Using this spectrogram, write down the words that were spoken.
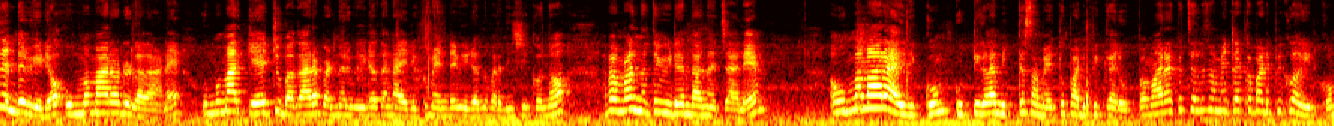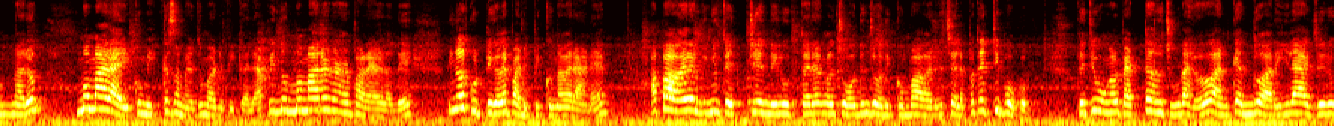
ഇന്നത്തെ എന്റെ വീഡിയോ ഉമ്മമാരോടുള്ളതാണ്. ഉമ്മമാർക്ക് ഏറ്റവും ഉപകാരപ്പെടുന്ന ഒരു വീഡിയോ തന്നെ ആയിരിക്കും എന്റെ വീഡിയോ എന്ന് പ്രതീക്ഷിക്കുന്നു. അപ്പോൾ നമ്മൾ ഇന്നത്തെ വീഡിയോ എന്താണെന്ന് വെച്ചാൽ ഉമ്മമാരായിരിക്കും കുട്ടികളെ മിക്ക സമയത്തും പഠിപ്പിക്കൽ ഉപ്പമാരൊക്കെ ചില സമയത്തൊക്കെ പഠിപ്പിക്കുമായിരിക്കും. എന്നാലും ഉമ്മമാരായിരിക്കും മിക്ക സമയത്തും പഠിപ്പിക്കൽ അപ്പോൾ ഇന്ന് ഉമ്മമാരോടാണ് പറയാനുള്ളത് നിങ്ങൾ കുട്ടികളെ പഠിപ്പിക്കുന്നവരാണ്. അപ്പോൾ അവരെന്തെങ്കിലും തെറ്റ് എന്തെങ്കിലും ഉത്തരങ്ങൾ ചോദ്യം ചോദിക്കുമ്പോൾ അവർ ചിലപ്പോൾ തെറ്റിപ്പോക്കും. തെറ്റി നിങ്ങൾ പെട്ടെന്ന് ചൂടായോ എനിക്ക് എന്തോ അറിയില്ല ഇതൊരു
